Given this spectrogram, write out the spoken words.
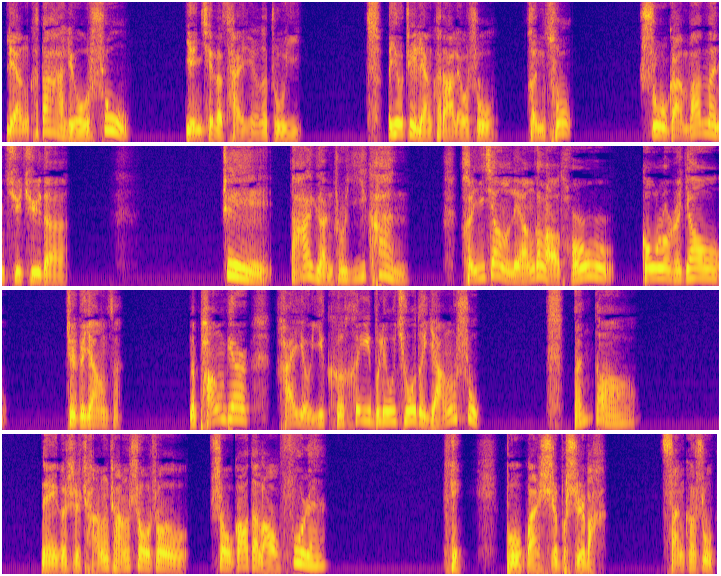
两棵大柳树引起了蔡九的注意。哎呦，这两棵大柳树很粗。树干弯弯曲曲的，这打远处一看，很像两个老头佝偻着腰，这个样子。那旁边还有一棵黑不溜秋的杨树，难道那个是长长瘦瘦瘦高的老妇人？嘿，不管是不是吧，三棵树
